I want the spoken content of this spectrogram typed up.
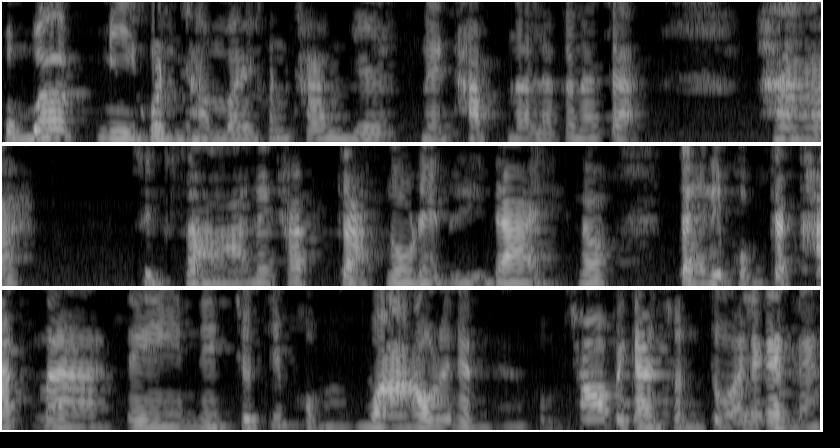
ผมว่ามีคนทำไว้ค่อนข้างเยอะนะครับนะแล้วก็น่าจะหา ศึกษานะครับจากโนเ d ดีได้เนาะแต่อันนี้ผมจะคัดมาในในจุดที่ผมว้าวแล้วกัน ผมชอบเป็นการส่วนตัวแล้วกันนะ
